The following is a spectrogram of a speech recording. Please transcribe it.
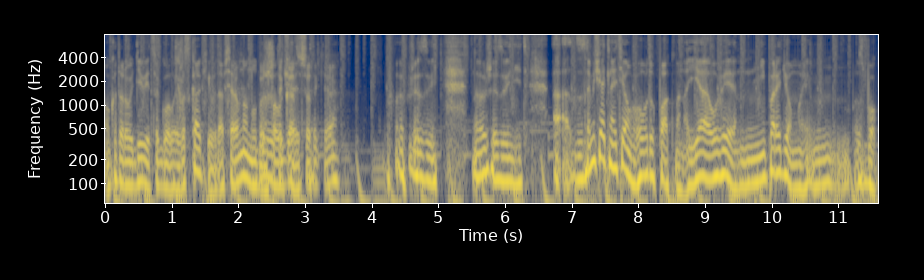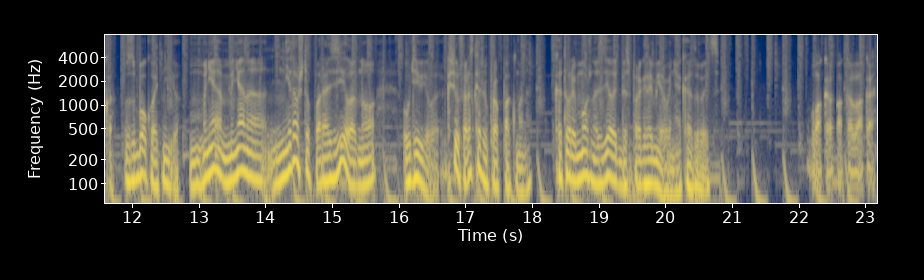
у которого девица голая выскакивает, а все равно нудно Боже, получается. все-таки, а? уже, извини, ну, уже извините. А, замечательная тема по поводу Пакмана. Я уверен, не пройдем мы сбоку, сбоку от нее. Мне, меня она не то, что поразило, но удивило. Ксюша, расскажи про Пакмана, который можно сделать без программирования, оказывается. Вака, вака, вака.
